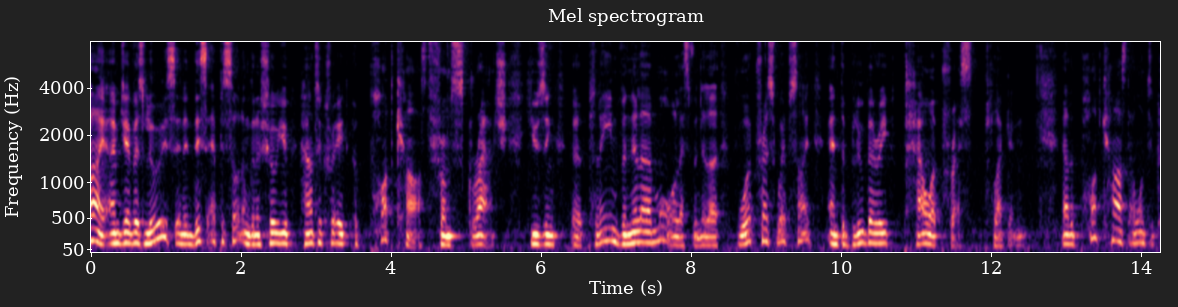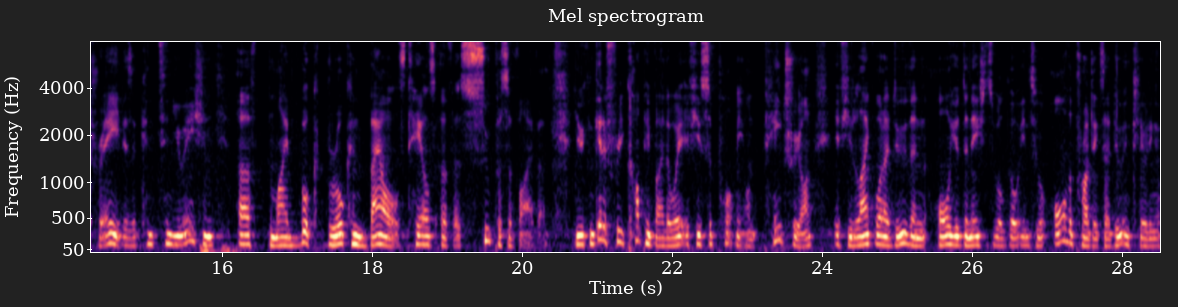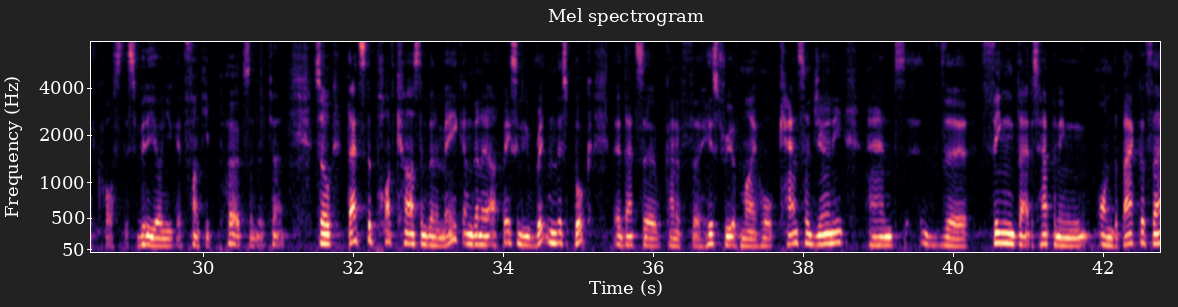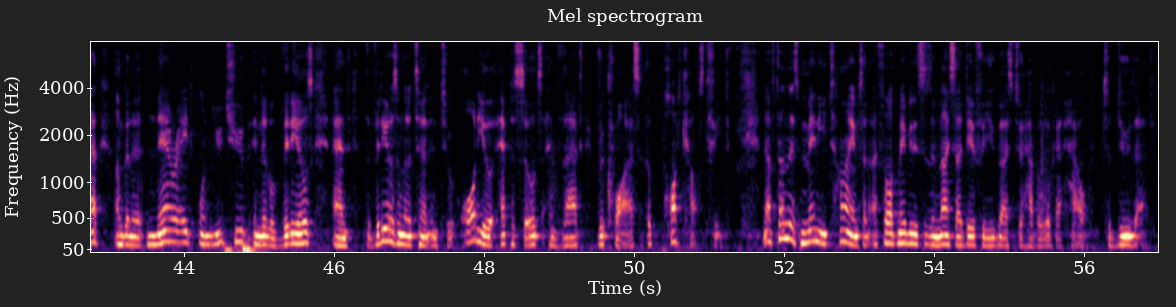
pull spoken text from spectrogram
Hi, I'm Jay Versluis, and in this episode, I'm going to show you how to create a podcast from scratch using a plain vanilla, more or less vanilla WordPress website and the Blubrry PowerPress plugin. Now, the podcast I want to create is a continuation of my book, Broken Bowels Tales of a Super Survivor. You can get a free copy, by the way, if you support me on Patreon. If you like what I do, then all your donations will go into all the projects I do, including, of course, this video, and you get funky perks in return. So that's the podcast I'm going to make. I'm going to, I've basically written this book. Uh, that's a kind of a history of my whole cancer journey and the thing that is happening on the back of that. I'm going to narrate on YouTube in little videos, and the videos I'm going to turn into audio episodes, and that requires a podcast feed. Now, I've done this many times, and I thought maybe this is a nice idea for you guys to have a look at how to do that.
